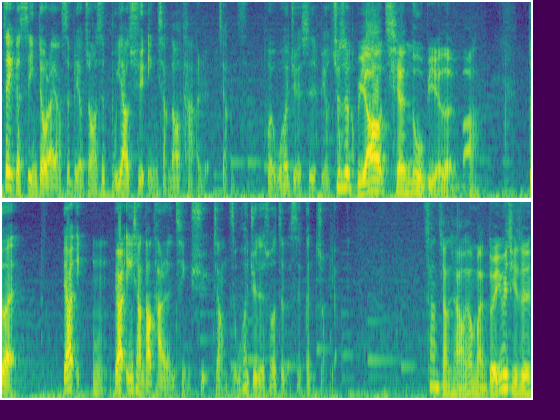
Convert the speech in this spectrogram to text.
这个事情对我来讲是比较重要，是不要去影响到他人，这样子会我会觉得是比较重要就是不要迁怒别人吧。对，不要嗯不要影响到他人情绪，这样子我会觉得说这个是更重要的。这样讲起来好像蛮对，因为其实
